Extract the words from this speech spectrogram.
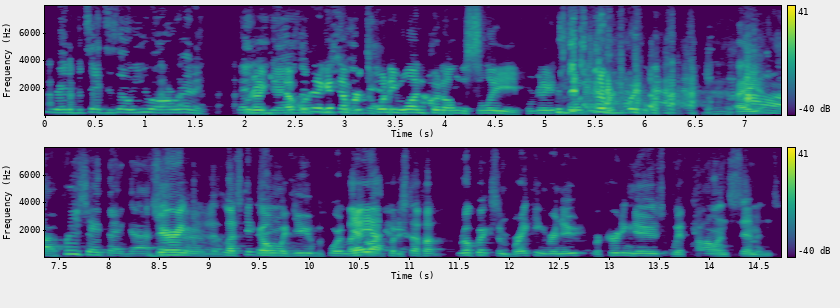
You ready for Texas OU already? Thank We're gonna, you, get, guys. we're gonna get number that. 21 put on the sleeve. We're gonna get 20, Number 21. Hey, Ah, appreciate that, guys. Jerry, you very much. let's get Thank going you. with you before let Yeah, yeah. put his stuff up. Real quick, some breaking renew, recruiting news with Colin Simmons,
